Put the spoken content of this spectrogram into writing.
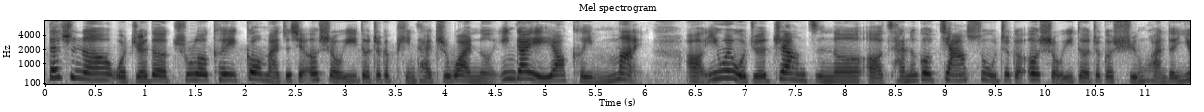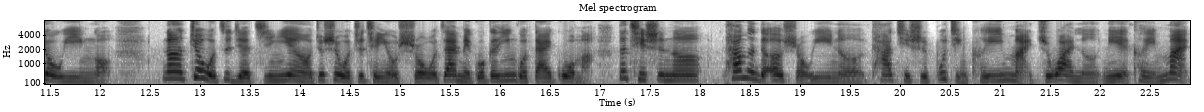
但是呢，我觉得除了可以购买这些二手衣的这个平台之外呢，应该也要可以卖啊，因为我觉得这样子呢，呃，才能够加速这个二手衣的这个循环的诱因哦。那就我自己的经验哦，就是我之前有说我在美国跟英国待过嘛。那其实呢，他们的二手衣呢，它其实不仅可以买之外呢，你也可以卖。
